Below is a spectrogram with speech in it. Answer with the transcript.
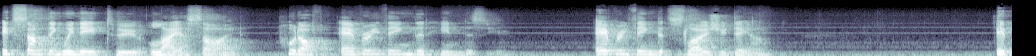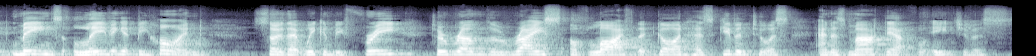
It's something we need to lay aside. Put off everything that hinders you, everything that slows you down. It means leaving it behind so that we can be free to run the race of life that God has given to us and has marked out for each of us.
